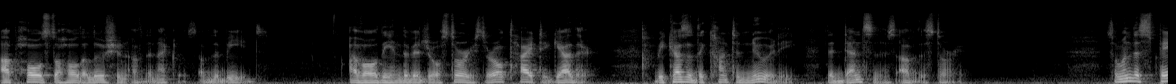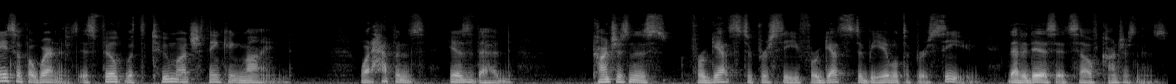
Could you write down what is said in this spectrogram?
upholds the whole illusion of the necklace, of the beads, of all the individual stories. They're all tied together because of the continuity, the denseness of the story. So when the space of awareness is filled with too much thinking mind, what happens is that consciousness forgets to perceive, forgets to be able to perceive that it is its self-consciousness.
